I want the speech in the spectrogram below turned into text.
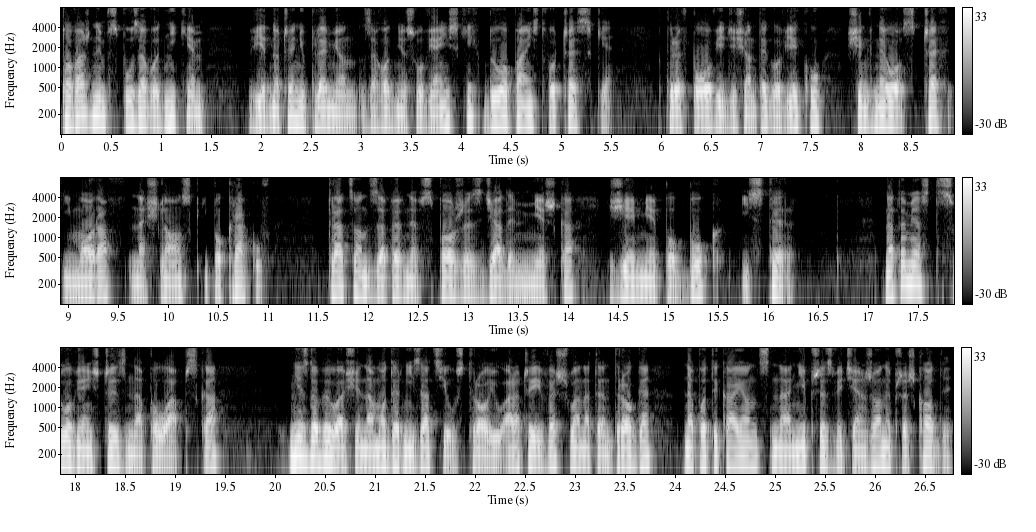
Poważnym współzawodnikiem w jednoczeniu plemion zachodniosłowiańskich było państwo czeskie, które w połowie X wieku sięgnęło z Czech i Moraw na Śląsk i po Kraków, tracąc zapewne w sporze z dziadem Mieszka ziemię po Bóg i Styr. Natomiast słowiańszczyzna połapska nie zdobyła się na modernizację ustroju, a raczej weszła na tę drogę, napotykając na nieprzezwyciężone przeszkody,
